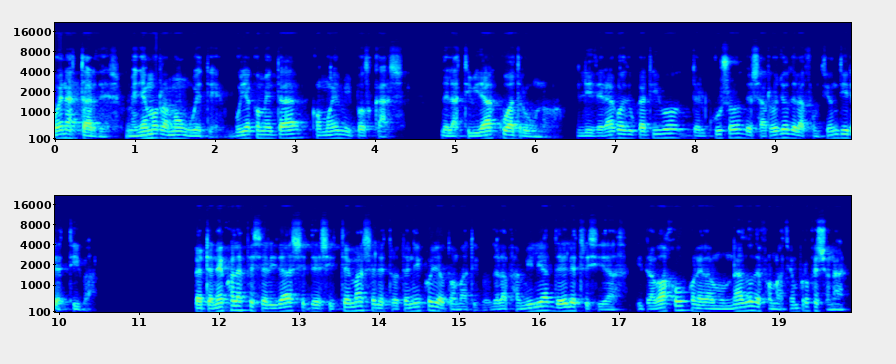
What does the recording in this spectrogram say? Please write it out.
Buenas tardes, me llamo Ramón Huete. Voy a comentar cómo es mi podcast de la actividad 4.1, Liderazgo Educativo del curso Desarrollo de la Función Directiva. Pertenezco a la especialidad de Sistemas Electrotécnicos y Automáticos de la familia de Electricidad y trabajo con el alumnado de formación profesional.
